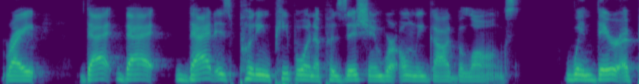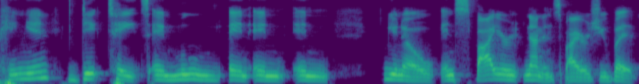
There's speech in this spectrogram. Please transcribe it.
Right? That that that is putting people in a position where only God belongs. When their opinion dictates and move and and and you know, inspire not inspires you, but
